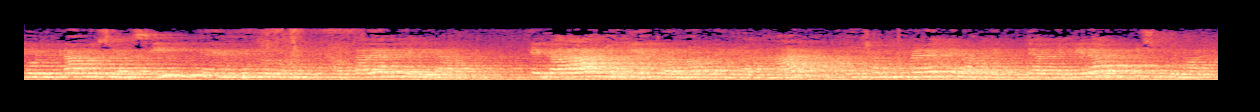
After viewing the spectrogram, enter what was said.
involucrándose así en el mundo de actividad, que cada año quiere honor de enganar a muchas mujeres de, la, de actividad y su comarca,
